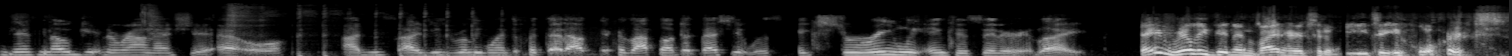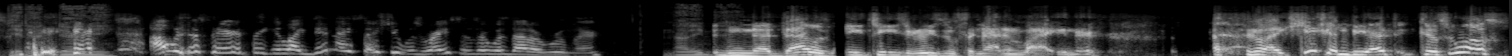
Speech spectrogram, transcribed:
There's no getting around that shit at all. I just, I just really wanted to put that out there because I thought that that shit was extremely inconsiderate. Like, They really didn't invite her to the BET Awards. Did her dirty. I was just there thinking, like, didn't they say she was racist or was that a rumor? Now they did. No, that was BET's reason for not inviting her. like she couldn't be because who else?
